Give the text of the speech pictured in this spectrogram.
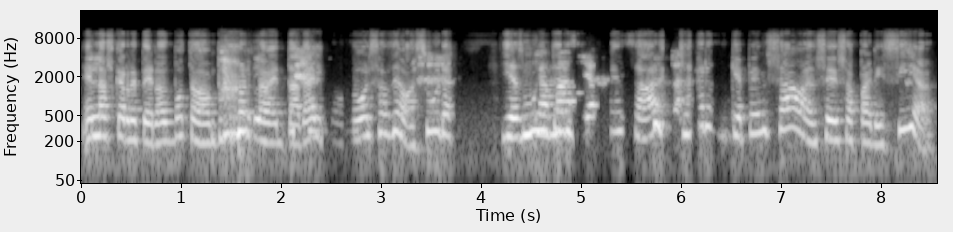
en las carreteras botaban por la ventana del bolsas de basura. Y es muy interesante pensar, claro, ¿qué pensaban? Se desaparecía.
